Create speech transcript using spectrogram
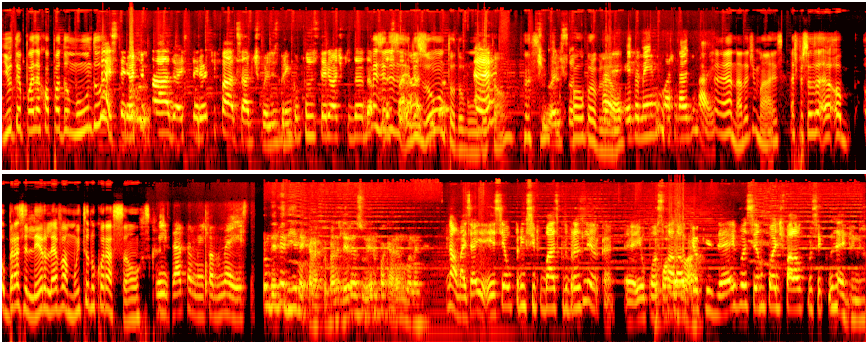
E o depois da Copa do Mundo. É estereotipado, é estereotipado, sabe? Tipo, eles brincam com os estereótipos da. da mas eles, eles zoam né? todo mundo, é. então. Tipo, eles qual são... o problema? É, eu também não acho nada demais. É, nada demais. As pessoas. É, o, o brasileiro leva muito no coração. Exatamente, o problema é esse. Não deveria, né, cara? Porque o brasileiro é zoeiro pra caramba, né? Não, mas aí, esse é o princípio básico do brasileiro, cara. É, eu posso, eu posso falar o que eu quiser e você não pode falar o que você quiser, entendeu?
